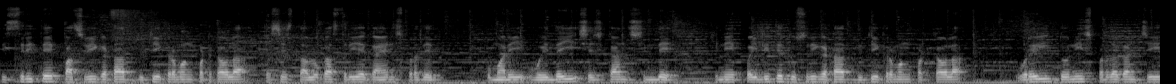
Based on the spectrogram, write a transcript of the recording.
तिसरी ते पाचवी गटात द्वितीय क्रमांक पटकावला तसेच तालुकास्तरीय गायन स्पर्धेत. कुमारी वैदई शशिकांत शिंदे हिने पहिली ते दुसरी गटात द्वितीय क्रमांक पटकावला. वरील दोन्ही स्पर्धकांची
